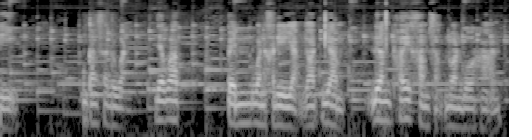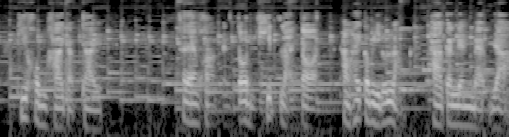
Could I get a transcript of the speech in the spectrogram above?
ดีองค์การสรวน เรียกว่า เป็นวรรณคดีอย่างยอดเยี่ยม เรื่องถ้อยคำสำนวนโวหารที่คมคายจับใจ แสดงความเป็นต้นคิดหลายตอนทำให้กวีรุ่นหลังพากันเรียนแบบอย่าง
